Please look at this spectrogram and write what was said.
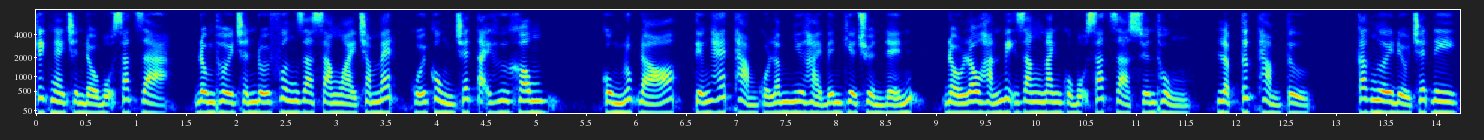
kích ngay trên đầu bộ sát giả, đồng thời chấn đối phương ra xa ngoài trăm mét, cuối cùng chết tại hư không. Cùng lúc đó, tiếng hét thảm của Lâm Như Hải bên kia chuyển đến, đầu lâu hắn bị răng nanh của bộ sát giả xuyên thủng, lập tức thảm tử. Các ngươi đều chết đi.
